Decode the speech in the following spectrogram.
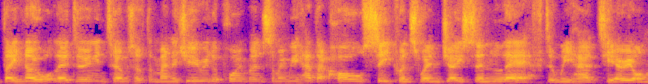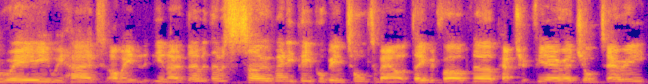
they know what they're doing in terms of the managerial appointments. I mean, we had that whole sequence when Jason left, and we had Thierry Henry. We had, I mean, you know, there, there were so many people being talked about: David Wagner, Patrick Vieira, John Terry,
